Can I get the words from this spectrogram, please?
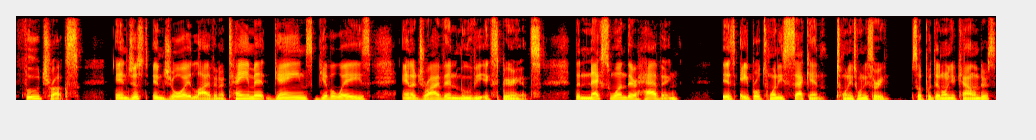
food trucks, and just enjoy live entertainment, games, giveaways, and a drive in movie experience. The next one they're having is April 22nd, 2023. So put that on your calendars.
